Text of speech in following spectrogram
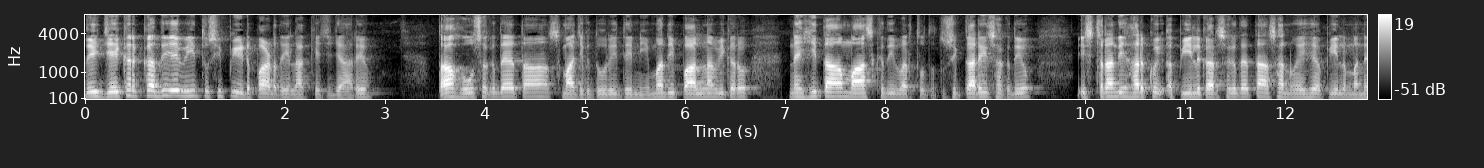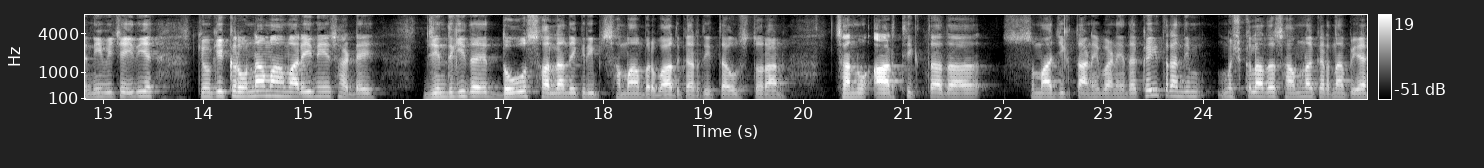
ਵੀ ਜੇਕਰ ਕਦੇ ਵੀ ਤੁਸੀਂ ਭੀੜ ਭਾੜ ਦੇ ਇਲਾਕੇ 'ਚ ਜਾ ਰਹੇ ਹੋ, ਤਾਂ ਹੋ ਸਕਦਾ ਹੈ ਤਾਂ ਸਮਾਜਿਕ ਦੂਰੀ ਦੇ ਨਿਯਮਾਂ ਦੀ ਪਾਲਣਾ ਵੀ ਕਰੋ। ਨਹੀਂ ਤਾਂ ਮਾਸਕ ਦੀ ਵਰਤੋਂ ਤਾਂ ਤੁਸੀਂ ਕਰ ਹੀ ਸਕਦੇ ਹੋ। ਇਸ ਤਰ੍ਹਾਂ ਦੀ ਹਰ ਕੋਈ ਅਪੀਲ ਕਰ ਸਕਦਾ ਤਾਂ ਸਾਨੂੰ ਇਹ ਅਪੀਲ ਮੰਨਣੀ ਵੀ ਚਾਹੀਦੀ ਹੈ, ਕਿਉਂਕਿ ਕਰੋਨਾ ਮਹਾਮਾਰੀ ਨੇ ਸਾਡੇ ਜ਼ਿੰਦਗੀ ਦੇ 2 ਸਾਲਾਂ ਦੇ ਕਰੀਬ ਸਮਾਂ ਬਰਬਾਦ ਕਰ ਦਿੱਤਾ। ਉਸ ਦੌਰਾਨ ਸਾਨੂੰ ਆਰਥਿਕਤਾ ਦਾ, ਸਮਾਜਿਕ ਤਾਣੇ ਬਾਣੇ ਦਾ ਕਈ ਤਰ੍ਹਾਂ ਦੀ ਮੁਸ਼ਕਲਾਂ ਦਾ ਸਾਹਮਣਾ ਕਰਨਾ ਪਿਆ।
